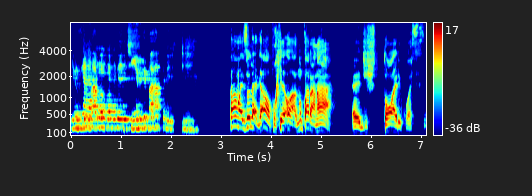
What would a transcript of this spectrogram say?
E você estava competindo que estava triste. Não, mas o legal, porque ó, no Paraná, é, de histórico, assim,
